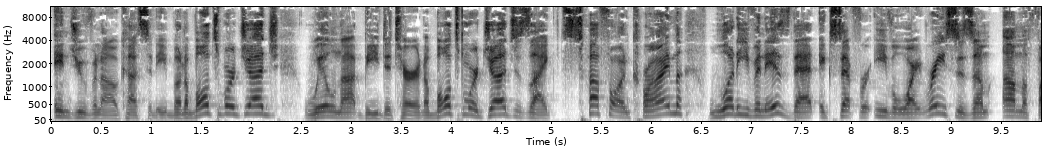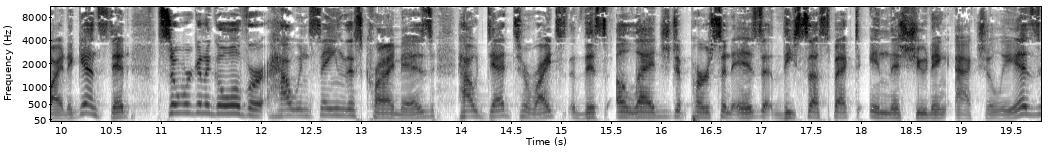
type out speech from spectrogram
in juvenile custody. But a Baltimore judge will not be deterred a Baltimore judge is like, tough on crime? What even is that except for evil white racism? I'm a fight against it. So we're gonna go over how insane this crime is, how dead to rights this alleged person is, the suspect in this shooting actually is,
